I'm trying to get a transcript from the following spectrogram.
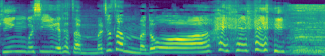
苹果系列它怎么就这么多？嘿嘿嘿。嘿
